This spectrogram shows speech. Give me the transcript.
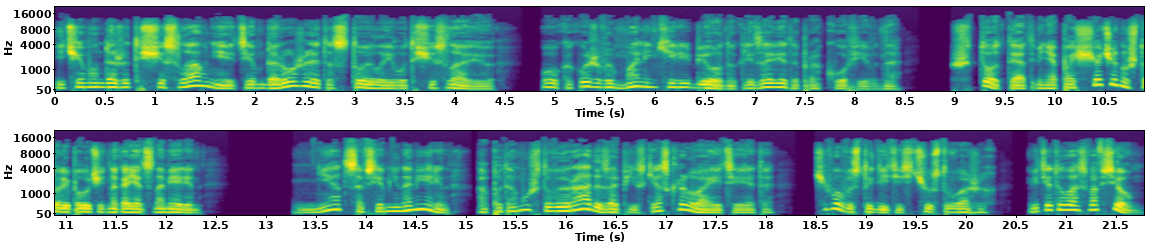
и чем он даже тщеславнее, тем дороже это стоило его тщеславию. О, какой же вы маленький ребенок, Лизавета Прокофьевна! Что, ты от меня пощечину, что ли, получить наконец намерен? Нет, совсем не намерен, а потому что вы рады записке, а скрываете это. Чего вы стыдитесь чувств ваших? Ведь это у вас во всем.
